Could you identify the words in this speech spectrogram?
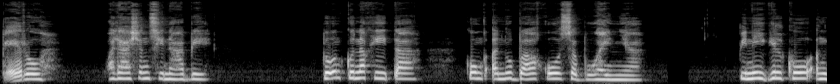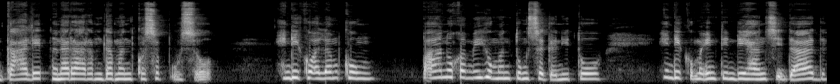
Pero wala siyang sinabi. Doon ko nakita kung ano ba ako sa buhay niya. Pinigil ko ang galit na nararamdaman ko sa puso. Hindi ko alam kung paano kami humantong sa ganito. Hindi ko maintindihan si Dad.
